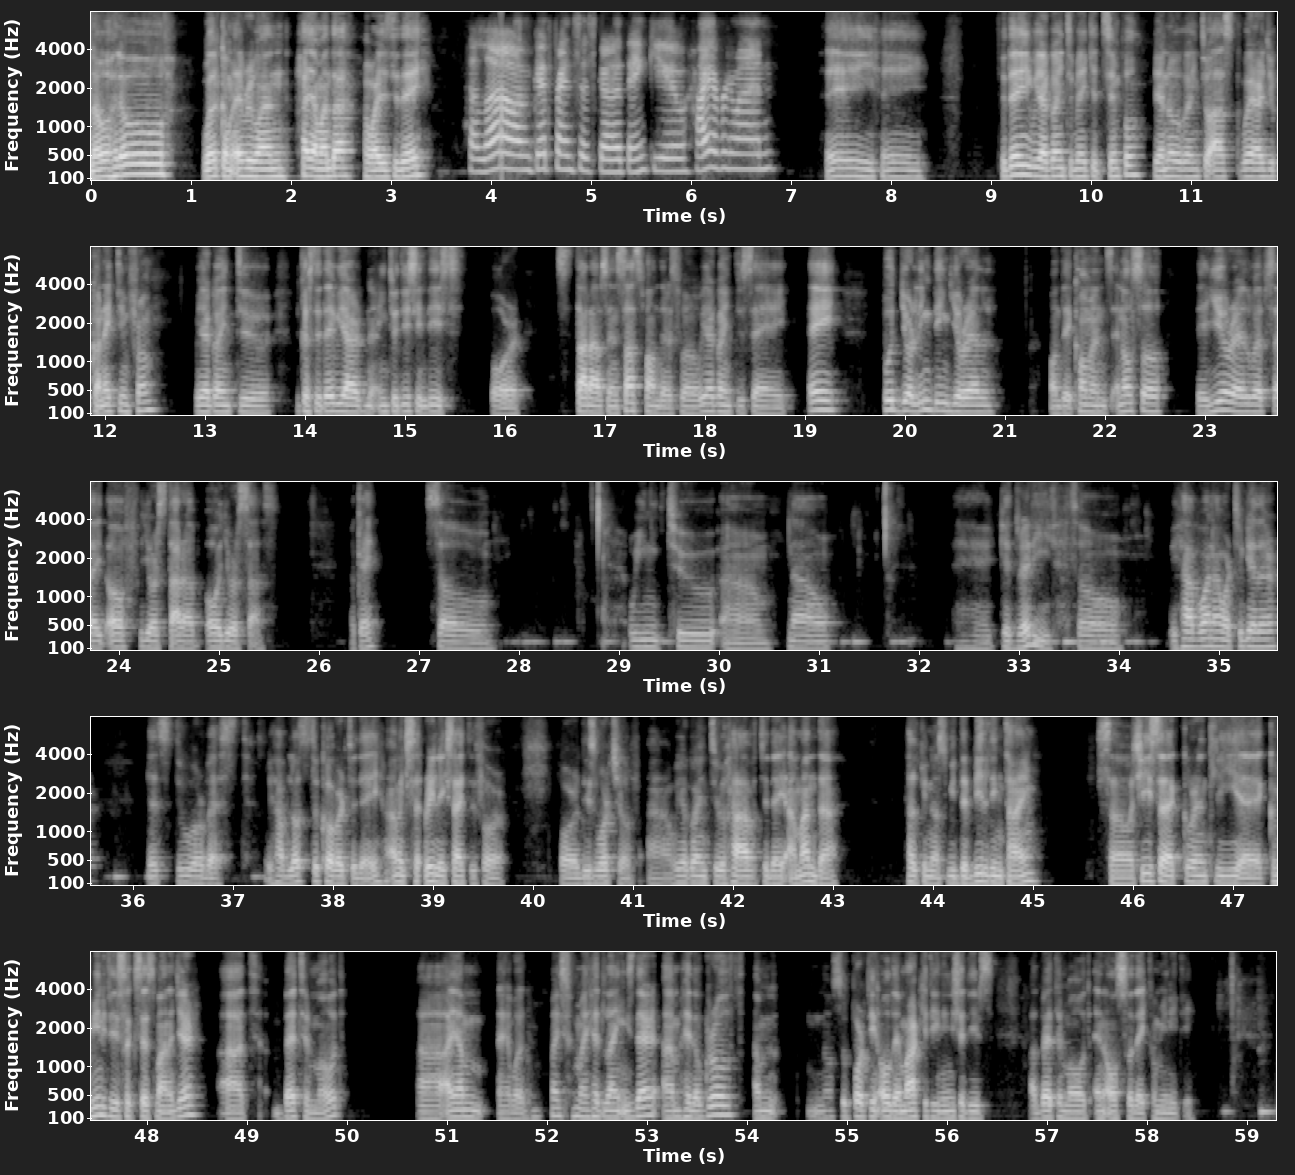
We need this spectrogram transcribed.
Hello, hello. Welcome, everyone. Hi, Amanda. How are you today? Hello, I'm good, Francisco. Thank you. Hi, everyone. Hey, hey. Today, we are going to make it simple. We are not going to ask where are you connecting from. We are going to, because today we are introducing this for startups and SaaS founders. Well, we are going to say, hey, put your LinkedIn URL on the comments and also the URL website of your startup or your SaaS. Okay. So we need to um, now uh, get ready. So we have one hour together. Let's do our best. We have lots to cover today. I'm ex really excited for for this workshop. Uh, we are going to have today Amanda helping us with the building time. So she's uh, currently a community success manager at Bettermode. Uh, I am uh, well. My, my headline is there. I'm head of growth. I'm you know, supporting all the marketing initiatives at Bettermode and also the community.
